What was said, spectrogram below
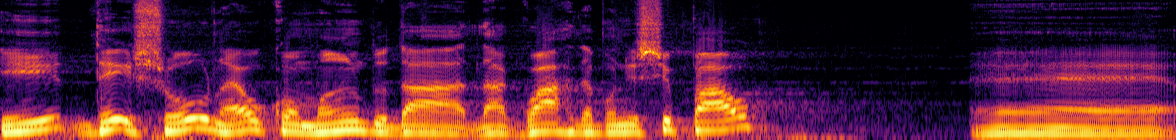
e deixou né, o comando da, da Guarda Municipal. É,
